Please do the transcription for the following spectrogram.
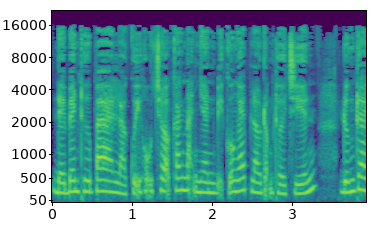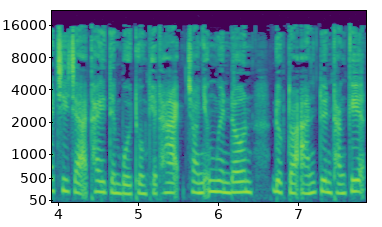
để bên thứ ba là quỹ hỗ trợ các nạn nhân bị cưỡng ép lao động thời chiến, đứng ra chi trả thay tiền bồi thường thiệt hại cho những nguyên đơn được tòa án tuyên thắng kiện,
